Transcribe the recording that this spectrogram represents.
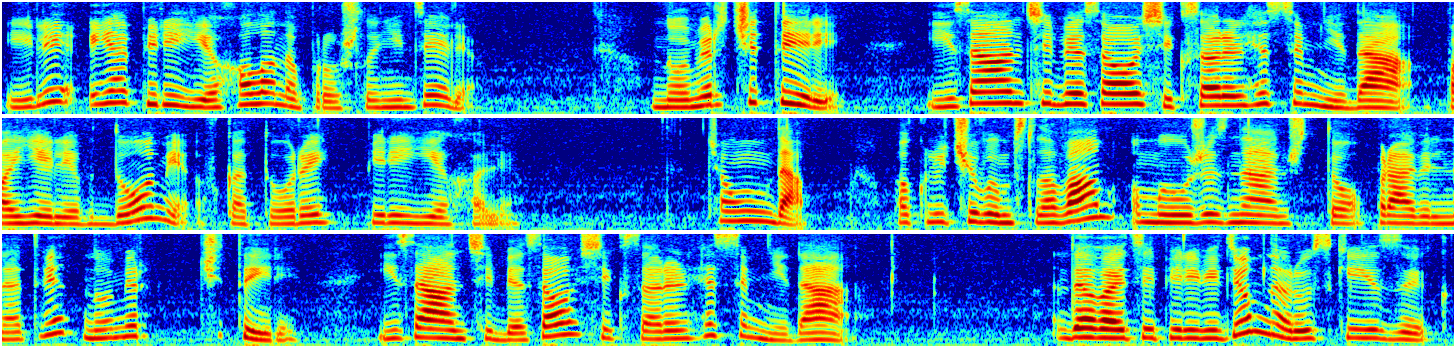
Или я переехала на прошлой неделе. Номер четыре. 이사한 집에서 식사를 했습니다. Поели в доме, в который переехали. 정답. По ключевым словам мы уже знаем, что правильный ответ номер 4. 이사한 집에서 식사를 했습니다. Давайте переведем на русский язык.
